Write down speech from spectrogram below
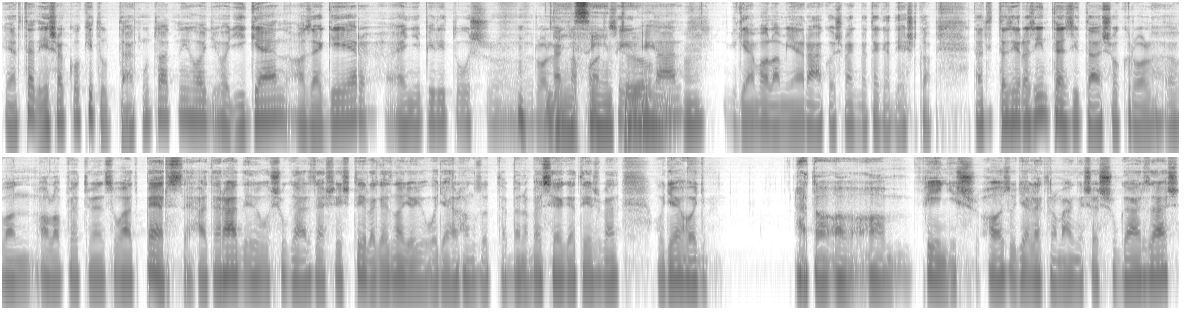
érted? És akkor ki tudták mutatni, hogy, hogy igen, az egér ennyi pirítósról lekapart szén után igen, valamilyen rákos megbetegedést kap. Tehát itt azért az intenzitásokról van alapvetően szó. Hát persze, hát a rádiósugárzás, és tényleg ez nagyon jó, hogy elhangzott ebben a beszélgetésben, ugye, hogy Hát a, a, a fény is az, ugye elektromágneses sugárzás,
